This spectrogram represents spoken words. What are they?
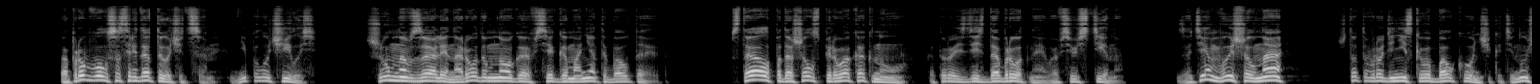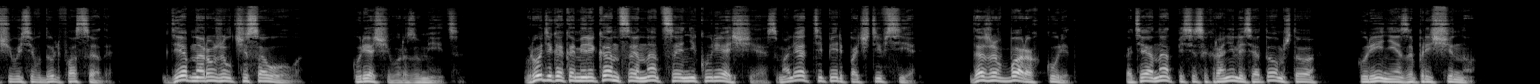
Попробовал сосредоточиться. Не получилось. Шумно в зале, народу много, все гомонят и болтают. Встал, подошел сперва к окну, которая здесь добротная, во всю стену. Затем вышел на что-то вроде низкого балкончика, тянущегося вдоль фасада, где обнаружил часового. Курящего, разумеется. Вроде как американцы нация не курящая, смолят теперь почти все. Даже в барах курят. Хотя надписи сохранились о том, что курение запрещено.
